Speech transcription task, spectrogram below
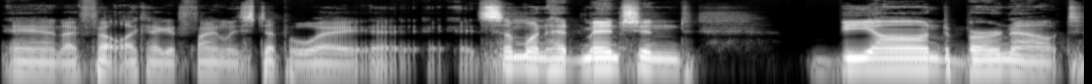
and I felt like I could finally step away. Uh, uh, someone had mentioned beyond burnout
